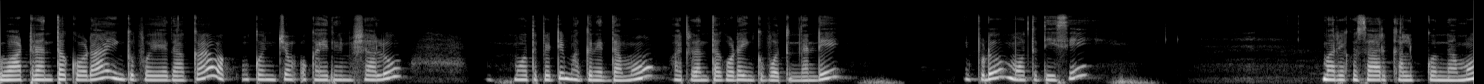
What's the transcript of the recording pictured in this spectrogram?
వాటర్ అంతా కూడా ఇంకిపోయేదాకా కొంచెం ఒక ఐదు నిమిషాలు మూత పెట్టి మగ్గనిద్దాము. వాటర్ అంతా కూడా ఇంకిపోతుందండి. ఇప్పుడు మూత తీసి మరొకసారి కలుపుకుందాము.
